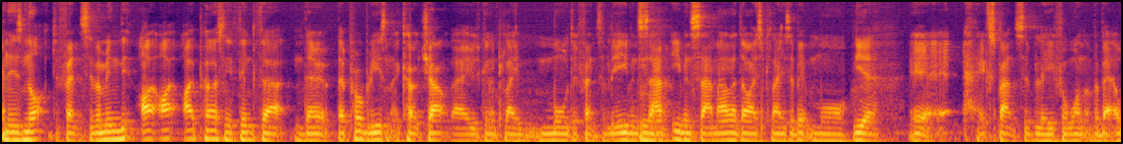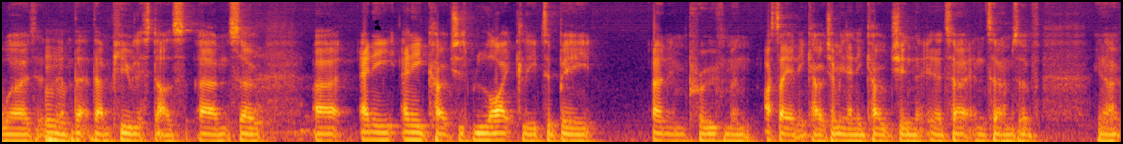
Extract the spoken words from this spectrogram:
and is not defensive. I mean, I, I, I personally think that there there probably isn't a coach out there who's going to play more defensively. Even Sam No. even Sam Allardyce plays a bit more Yeah. Eh, expansively, for want of a better word, Mm. th- than Pulis does. Um, so uh, any any coach is likely to be an improvement. I say any coach. I mean any coach in in a ter- in terms of you know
